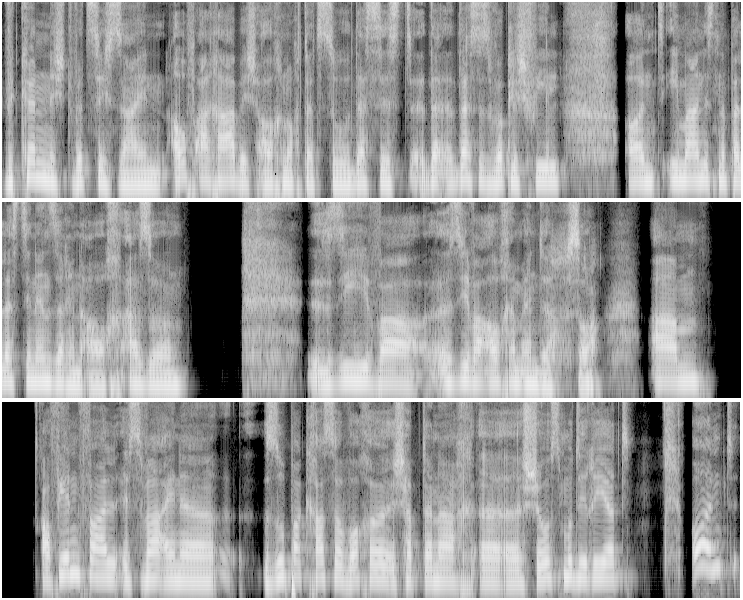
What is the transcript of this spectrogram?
wir können nicht witzig sein. Auf Arabisch auch noch dazu. Das ist, das ist wirklich viel. Und Iman ist eine Palästinenserin auch. Also, sie war, sie war auch am Ende, so. Ähm, auf jeden Fall, es war eine super krasse Woche. Ich habe danach äh, äh, Shows moderiert und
